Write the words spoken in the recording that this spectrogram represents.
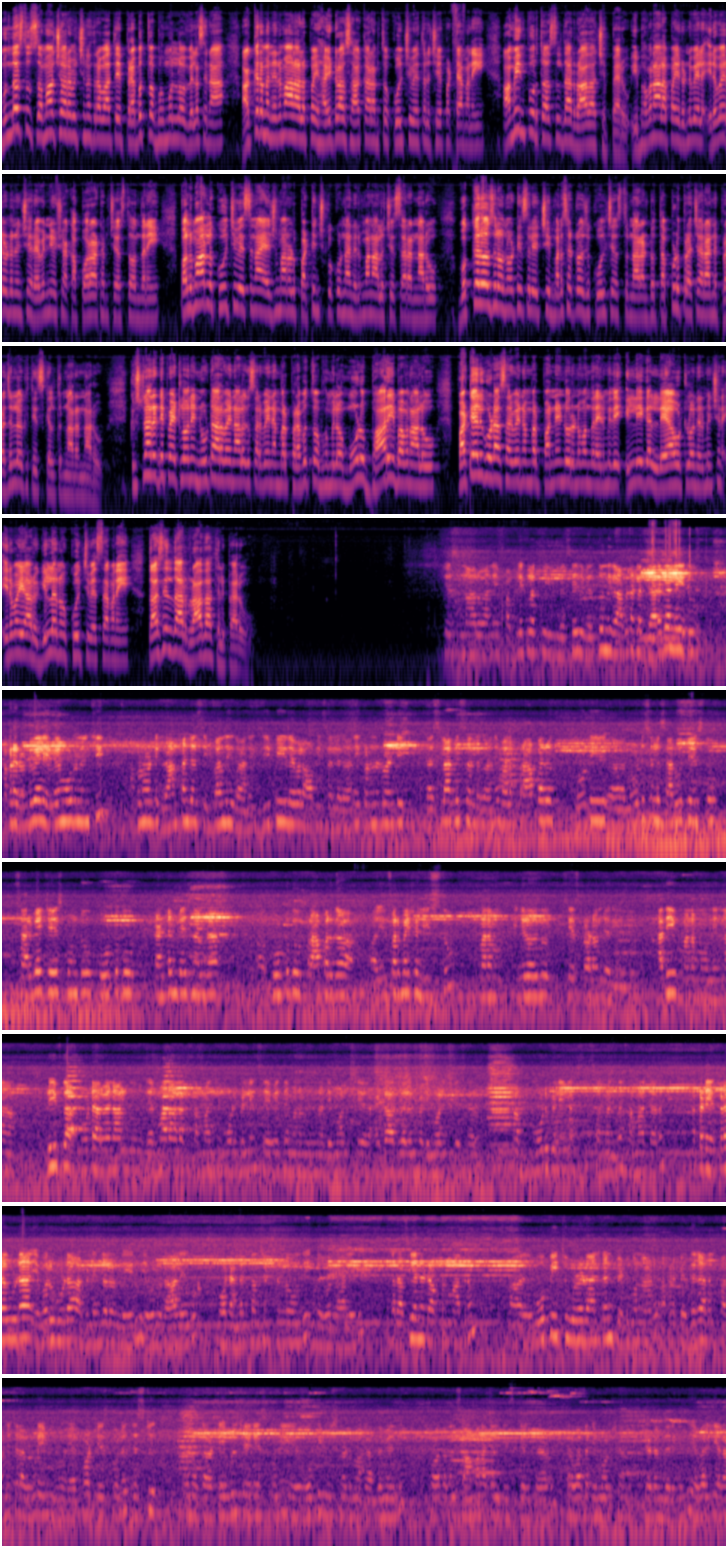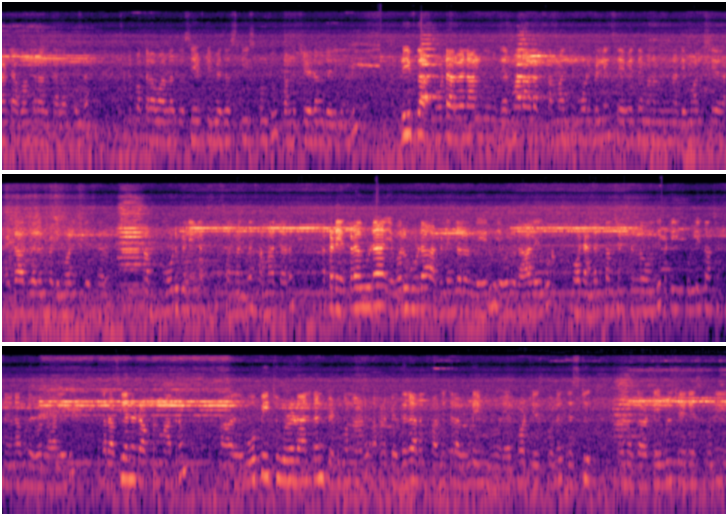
ముందస్తు సమాచారం ఇచ్చిన తర్వాతే ప్రభుత్వ భూముల్లో వెలసిన అక్రమ నిర్మాణాలపై హైడ్రా సహకారంతో కూల్చివేతలు చేపట్టామని అమీన్పూర్ తహసీల్దార్ రాధా చెప్పారు. ఈ భవనాలపై రెండు వేల ఇరవై రెండు నుంచి రెవెన్యూ శాఖ పోరాటం చేస్తోందని పలుమార్లు కూల్చివేసిన యజమానులు పట్టించుకోకుండా నిర్మాణాలు చేశారన్నారు. ఒక్క రోజులో నోటీసులు ఇచ్చి మరుసటి రోజు కూల్చేస్తున్నారంటూ తప్పుడు ప్రచారాన్ని ప్రజల్లోకి తీసుకెళ్తున్నారన్నారు. కృష్ణారెడ్డిపేటలోని నూట అరవై నాలుగు సర్వే నెంబర్ ప్రభుత్వ భూమిలో మూడు భారీ భవనాలు పటేల్గూడ సర్వే నెంబర్ పన్నెండు రెండు వందల ఎనిమిది ఇల్లీగల్ లేఅవుట్లో నిర్మించిన ఇరవై ఆరు ఇళ్ళను కూల్చివేశామని తహసీల్దార్ రాధా తెలిపారు. చేస్తున్నారు అని పబ్లిక్లకు ఈ మెసేజ్ వెళ్తుంది కాబట్టి అట్లా జరగలేదు. అక్కడ రెండు వేల ఇరవై మూడు నుంచి అక్కడ ఉన్నటువంటి గ్రామ పంచాయతీ సిబ్బంది కానీ జీపీ లెవెల్ ఆఫీసర్లు కానీ ఇక్కడ ఉన్నటువంటి దశల ఆఫీసర్లు కానీ వాళ్ళ ప్రాపర్ నోటీ నోటీసులు సర్వ్ చేస్తూ సర్వే చేసుకుంటూ కోర్టుకు కంటెంప్ట్ చేసినా కూడా కోర్టుకు ప్రాపర్గా ఇన్ఫర్మేషన్ ఇస్తూ మనం ఇన్ని రోజులు చేసుకోవడం జరిగింది. అది మనము నిన్న బ్రీఫ్గా నూట అరవై నాలుగు నిర్మాణాలకు సంబంధించి మూడు బిల్డింగ్స్ ఏవైతే మనం నిన్న డిమాలిష్ హైదరాబాద్లో డిమాలిష్ చేశారో ఆ మూడు బిల్డింగ్లకు సంబంధించిన సమాచారం. అక్కడ ఎక్కడ కూడా ఎవరు కూడా ఆ బిల్డింగ్లలో లేరు ఎవరు రాలేదు. ఒకటి అండర్ కన్స్ట్రక్షన్లో ఉంది ఇప్పుడు ఎవరు రాలేదు. ఒక రఫీ అనే డాక్టర్ మాత్రం ఓపీ చూడడానికని పెట్టుకున్నాడు. అక్కడ పెద్దగా అతను ఫర్నిచర్ అవి కూడా ఏం ఏర్పాటు చేసుకోలేదు. జస్ట్ అతను ఒక టేబుల్ చైర్ వేసుకొని ఓపీ చూసినట్టు మాకు అర్థమైంది. తర్వాత అతను సామాన్ అతను తీసుకెళ్ళిపోయాడు. తర్వాత డిమోలిషన్ చేయడం జరిగింది. ఎవరికి ఎలాంటి అవాంతరాలు కలగకుండా చుట్టుపక్కల వాళ్ళతో సేఫ్టీ మెజర్స్ తీసుకుంటూ పనులు చేయడం జరిగింది. బ్రీఫ్గా నూట అరవై నాలుగు నిర్మాణాలకు సంబంధించి మూడు బిల్డింగ్స్ ఏవైతే మనం నిన్న డిమాలిష్ హైదరాబాద్లో డిమాలిష్ చేశారో ఆ మూడు బిల్డింగ్లకు సంబంధించిన సమాచారం. అక్కడ ఎక్కడ కూడా ఎవరు కూడా ఆ బిల్డింగ్లలో లేరు ఎవరు రాలేదు. ఒకటి అండర్ కన్స్ట్రక్షన్లో ఉంది ఒకటి ఫుల్లీ కన్స్ట్రక్షన్ అయినా కూడా ఎవరు రాలేదు. ఒక రఫీ అనే డాక్టర్ మాత్రం ఓపీ చూడడానికని పెట్టుకున్నాడు. అక్కడ పెద్దగా అతను ఫర్నిచర్ అవి కూడా ఏం ఏర్పాటు చేసుకోలేదు. జస్ట్ అతను ఒక టేబుల్ చైర్ వేసుకొని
